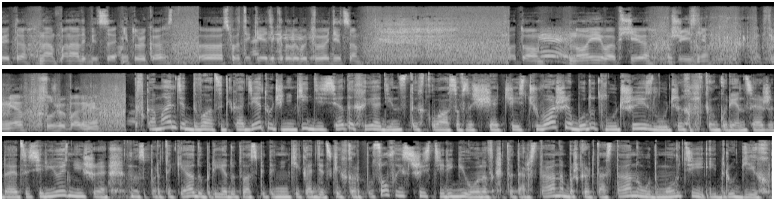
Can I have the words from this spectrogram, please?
это нам понадобится не только э, в спартакиаде, который будет проводиться потом, но и вообще в жизни, например, в службе в армии. В команде 20 кадет, ученики 10 и 11 классов. Защищать честь Чуваши будут лучшие из лучших. Конкуренция ожидается серьезнейшая. На спартакиаду приедут воспитанники кадетских корпусов из шести регионов – Татарстана, Башкортостана, Удмуртии и других.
